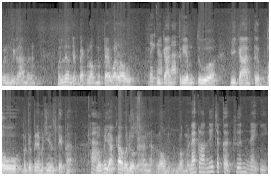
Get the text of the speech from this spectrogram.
เป็นหมื่นล้านมันนั้นมันเริ่มจากแบ็กล็อกมันแปลว่าเรา ได้มีงานการมาละ เตรียมตัวมีการเติบโต มันจะเป็นบัญชีสเต็ปฮะค่ะเราไม่อยากก้าวกระโดดแบบนั้นฮะเราเราไม่แบ็กรอนนี่จะเกิดขึ้นในอีก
